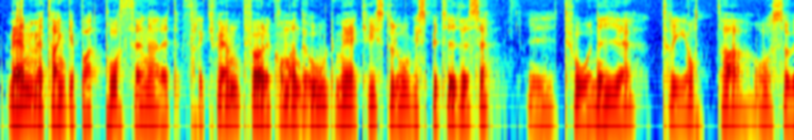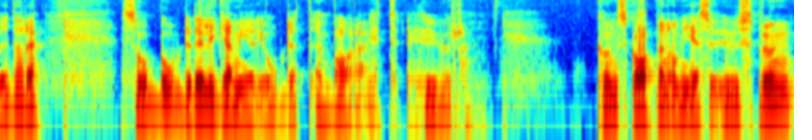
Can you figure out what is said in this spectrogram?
Men med tanke på att pothen är ett frekvent förekommande ord med kristologisk betydelse i 2.9, 3.8 och så vidare så borde det ligga mer i ordet än bara ett hur. Kunskapen om Jesu ursprung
